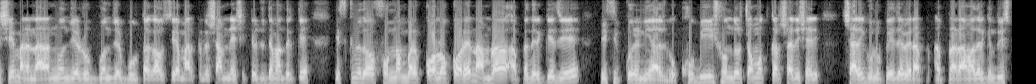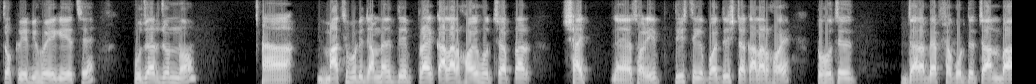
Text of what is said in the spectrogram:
এসে মানে নারায়ণগঞ্জের, রূপগঞ্জের বুলতা গাউসিয়া মার্কেটের সামনে এসে কেউ যদি আমাদেরকে স্ক্রিনে দেওয়া ফোন নাম্বারে কলও করেন, আমরা আপনাদেরকে যে রিসিভ করে নিয়ে আসব। খুবই সুন্দর, চমৎকার শাড়ি শাড়ি, শাড়িগুলো পেয়ে যাবেন আপনারা। আমাদের কিন্তু স্টক রেডি হয়ে গিয়েছে পূজার জন্য। মাছিবটি জামদানিতে প্রায় কালার হয় হচ্ছে আপনার ষাট সরি তিরিশ থেকে পঁয়ত্রিশটা কালার হয়। তো হচ্ছে যারা ব্যবসা করতে চান বা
